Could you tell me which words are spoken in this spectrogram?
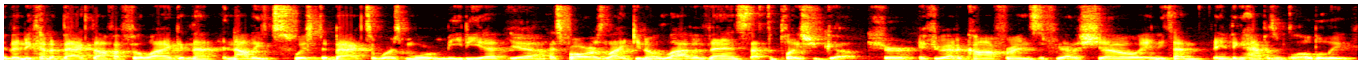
And then they kind of backed off, I feel like. And, that, and now they switched it back to where it's more media. Yeah. As far as like, you know, live events, that's the place you go. Sure. If you're at a conference, if you're at a show, anytime anything happens globally,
